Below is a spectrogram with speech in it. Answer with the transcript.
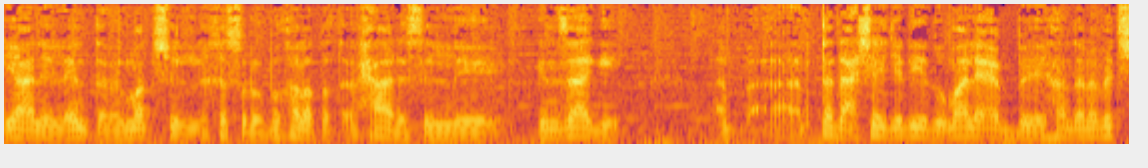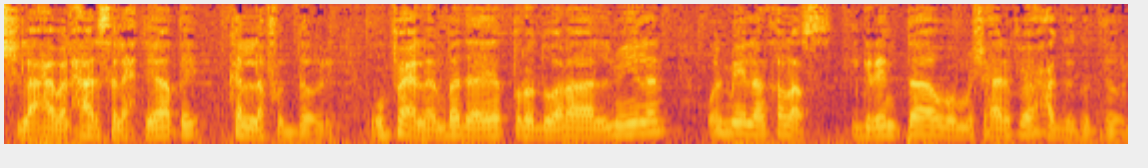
يعني الإنتر الماتش اللي خسروا بغلطة الحارس اللي إنزاجي ابتدع شيء جديد وما لعب بهاندانوفيتش لاعب الحارس الاحتياطي كلفوا الدوري. وفعلا بدأ يطرد وراء الميلان والميلان خلاص جرينتا ومش عارف إيه وحققوا الدوري.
